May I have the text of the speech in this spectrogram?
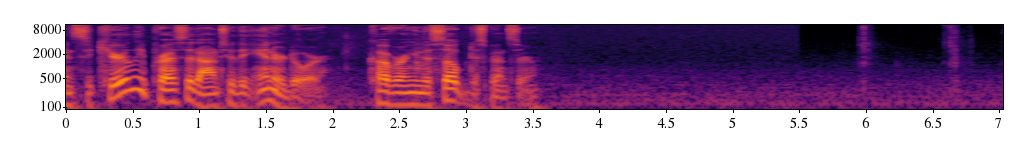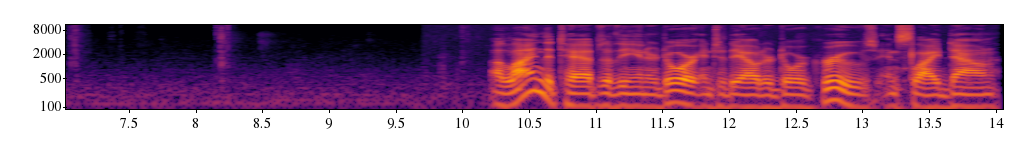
and securely press it onto the inner door covering the soap dispenser. Align the tabs of the inner door into the outer door grooves and slide down,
